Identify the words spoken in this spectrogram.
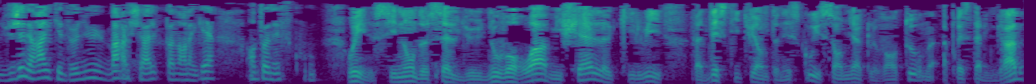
du, général qui est devenu maréchal pendant la guerre, Antonescu. Oui, sinon de celle du nouveau roi, Michel, qui lui va destituer Antonescu, il sent bien que le vent tourne après Stalingrad,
